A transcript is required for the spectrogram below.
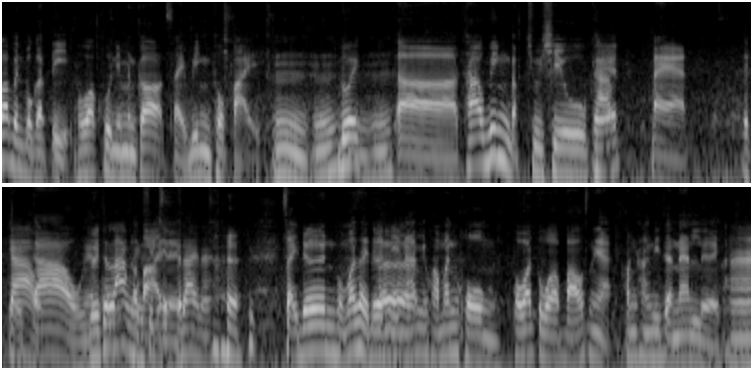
ก็เป็นปกติ เพราะว่าคู่นี้มันก็ใส่วิ่งทั่วไป อืมฮึด้วยอืมอ่าถ้าวิ่งแบบชิวๆเพครับจแปด เลขเก้าเก้าหรือจะลากมาถึงสบาย11เลยก็ได้นะ ใส่เดินผมว่าใส่เดินเออดีนะ มีความมั่นคง เพราะว่าตัวเบลส์เนี่ยค่อนข้างที่จะแน่นเลยอ่า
